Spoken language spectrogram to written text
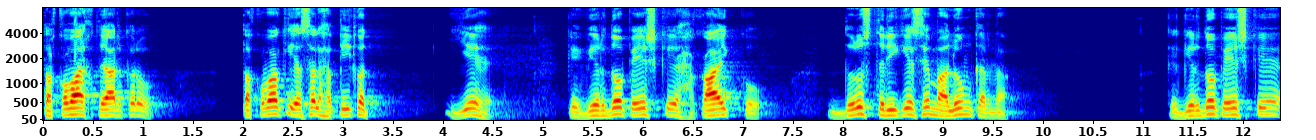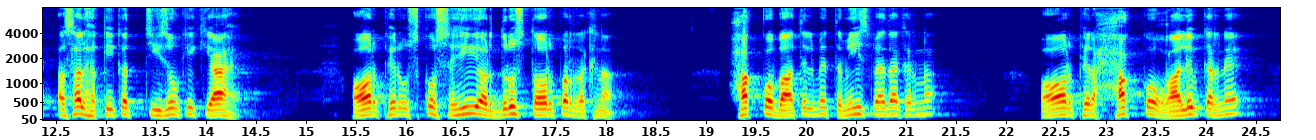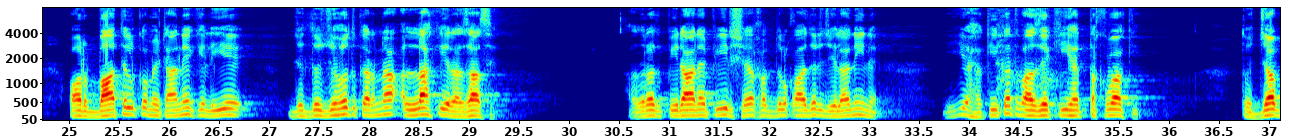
تقوا اختیار کرو۔ تقوا کی اصل حقیقت یہ ہے کہ گرد و پیش کے حقائق کو درست طریقے سے معلوم کرنا، کہ گرد و پیش کے اصل حقیقت چیزوں کی کیا ہے۔ اور پھر اس کو صحیح اور درست طور پر رکھنا۔ حق و باطل میں تمیز پیدا کرنا اور پھر حق کو غالب کرنے اور باطل کو مٹانے کے لیے جد وجہد کرنا اللہ کی رضا سے۔ حضرت پیران پیر شیخ عبد القادر جیلانی نے یہ حقیقت واضح کی ہے تقوا کی۔ تو جب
